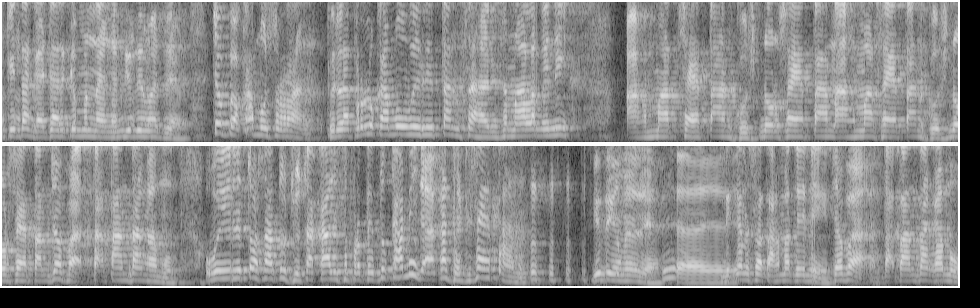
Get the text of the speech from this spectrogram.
Kita nggak cari kemenangan gitu mas ya. Coba kamu serang. Bila perlu kamu wiritan sehari semalam ini. Ahmad setan, Gus Nur setan, Ahmad setan, Gus Nur setan. Coba tak tantang kamu. Wirito satu juta kali seperti itu, kami nggak akan jadi setan. gitu ya mas ya. Ini kan Ustadz Ahmad ini. Coba tak tantang kamu.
